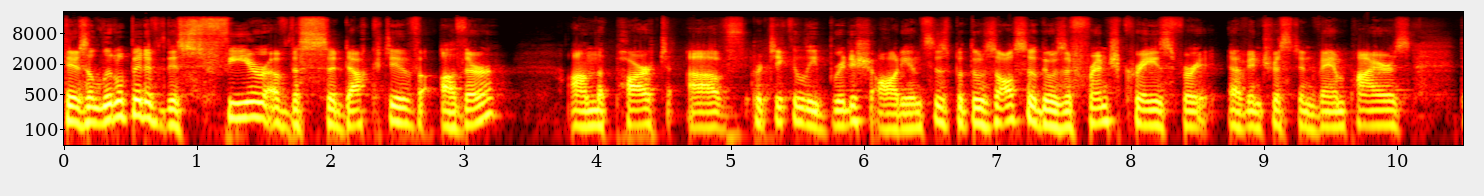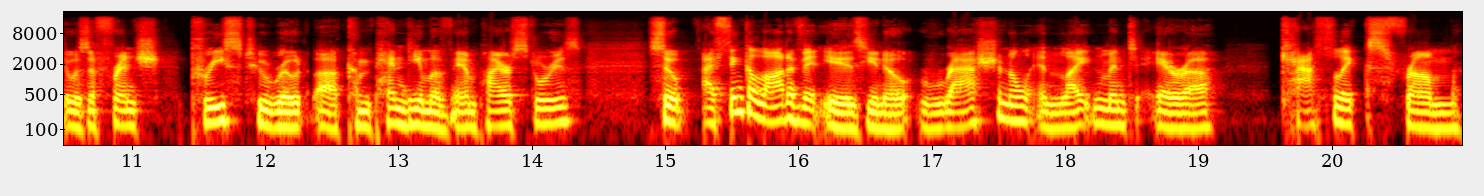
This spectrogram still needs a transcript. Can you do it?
there's a little bit of this fear of the seductive other on the part of particularly British audiences, but there was also there was a French craze for of interest in vampires. There was a French priest who wrote a compendium of vampire stories. So I think a lot of it is, you know, rational Enlightenment era Catholics from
